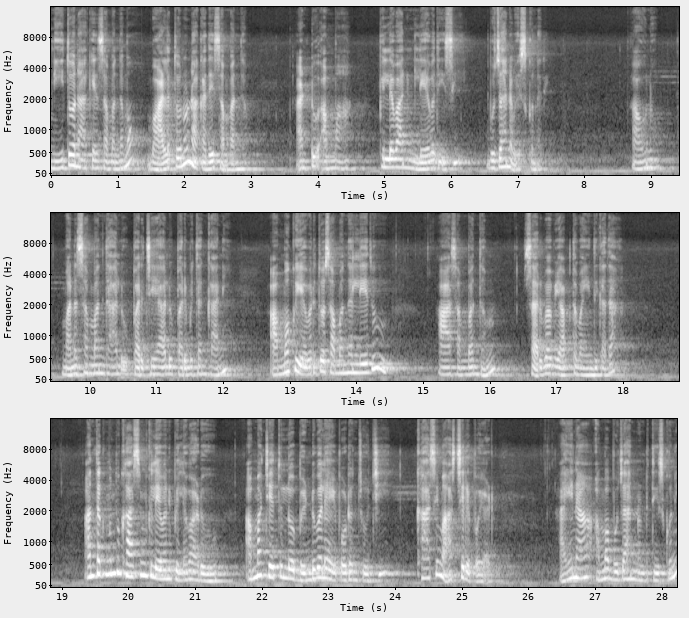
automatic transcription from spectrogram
నీతో నాకేం సంబంధమో వాళ్ళతోనూ నాకు అదే సంబంధం అంటూ అమ్మ పిల్లవాడిని లేవదీసి భుజాన వేసుకున్నది. అవును మన సంబంధాలు పరిచయాలు పరిమితం కానీ అమ్మకు ఎవరితో సంబంధం లేదు? ఆ సంబంధం సర్వవ్యాప్తమైంది కదా? అంతకుముందు కాసింకు లేవని పిల్లవాడు అమ్మ చేతుల్లో బెండువలే అయిపోవడం చూచి కాసిం ఆశ్చర్యపోయాడు. అయినా అమ్మ భుజాన్ని నుండి తీసుకుని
